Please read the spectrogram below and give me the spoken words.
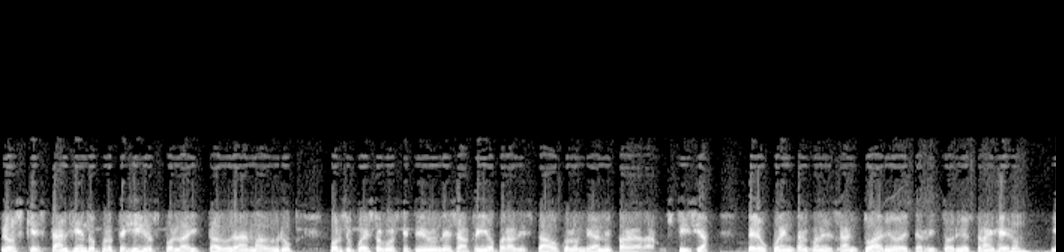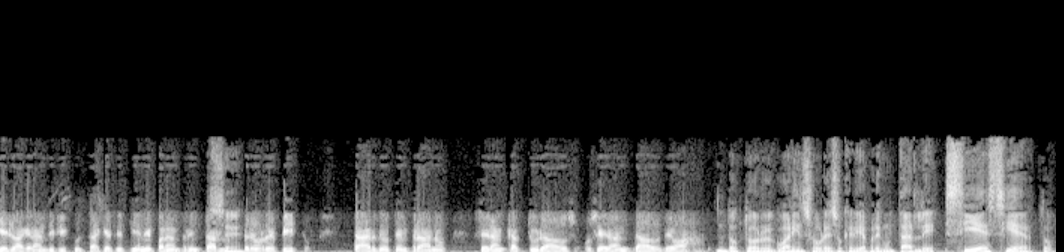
Los que están siendo protegidos por la dictadura de Maduro, por supuesto, constituyen un desafío para el Estado colombiano y para la justicia, pero cuentan con el santuario de territorio extranjero mm. y es la gran dificultad que se tiene para enfrentarlos. Pero repito, tarde o temprano serán capturados o serán dados de baja. Doctor Guarín, sobre eso quería preguntarle si es cierto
